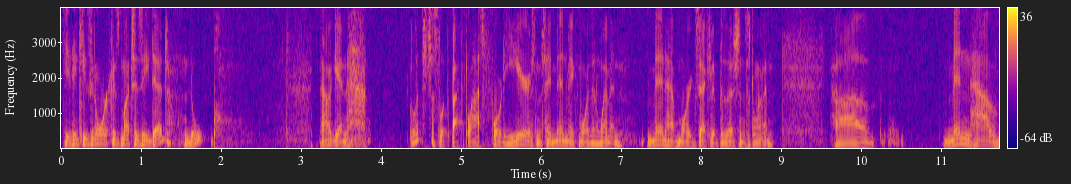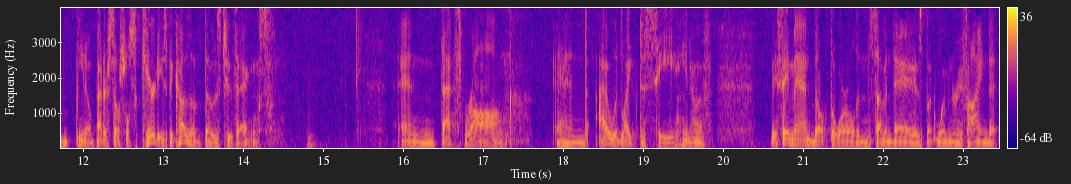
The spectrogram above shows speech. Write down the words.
do you think he's going to work as much as he did? Nope. Now, again, let's just look back at the last 40 years and say men make more than women. Men have more executive positions than women. Uh, men have, you know, better social securities because of those two things. And that's wrong. And I would like to see, you know, if they say man built the world in seven days, but women refined it.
